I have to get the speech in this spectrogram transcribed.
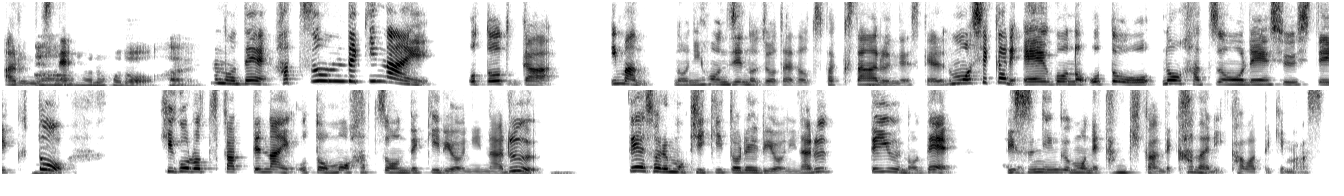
あるんですね。なるほど。はい。なので、発音できない音が、今の日本人の状態だとたくさんあるんですけれども、しっかり英語の音をの発音を練習していくと、日頃使ってない音も発音できるようになる。で、それも聞き取れるようになるっていうので、リスニングもね、短期間でかなり変わってきます。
